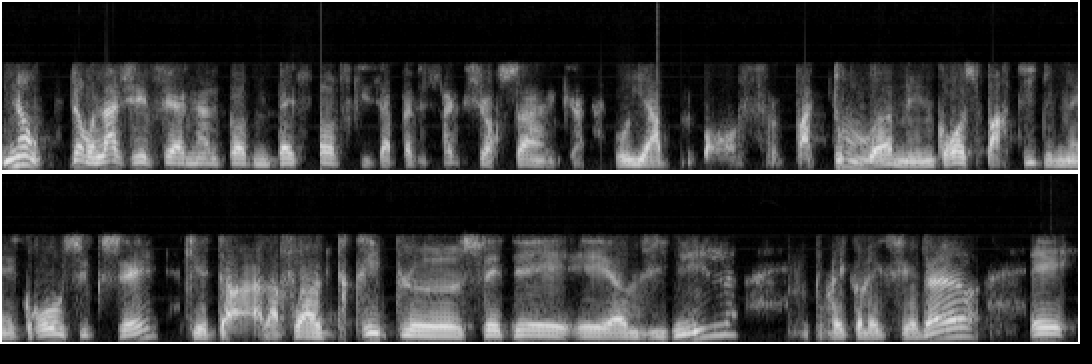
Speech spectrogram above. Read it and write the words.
Non, donc là, j'ai fait un album best-of qui s'appelle 5 sur 5, où il y a, bon, pas tout, hein, mais une grosse partie de mes gros succès, qui est à, la fois un triple CD et un vinyle pour les collectionneurs. Et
